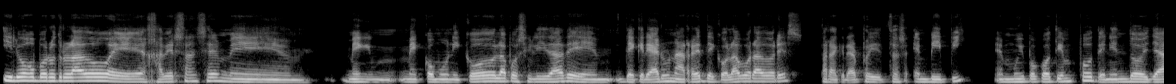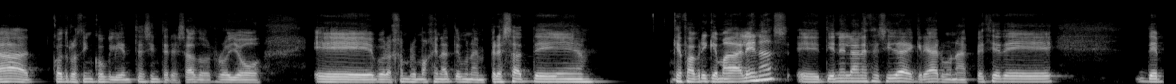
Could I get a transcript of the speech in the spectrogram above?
Y luego, por otro lado, Javier me, me, comunicó la posibilidad de, de, crear una red de colaboradores para crear proyectos MVP en muy poco tiempo, teniendo ya cuatro o cinco clientes interesados. Rollo, eh, por ejemplo, imagínate una empresa de, que fabrique magdalenas, eh, tiene la necesidad de crear una especie de,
